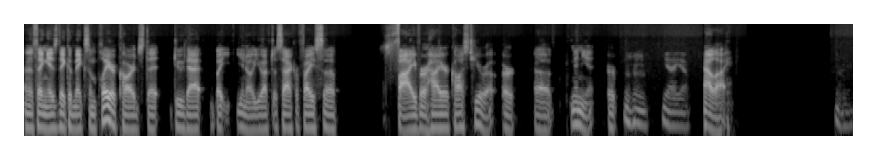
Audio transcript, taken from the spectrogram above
And the thing is, they could make some player cards that do that, but, you know, you have to sacrifice a five or higher cost hero or uh, minion or Mhm. Yeah, yeah. ally. Mhm.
